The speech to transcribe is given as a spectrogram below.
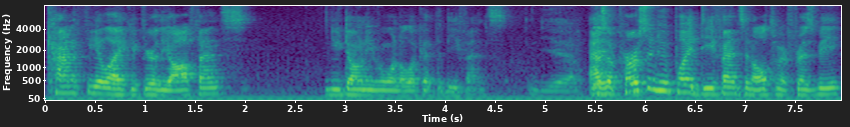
Kind of feel like if you're the offense, you don't even want to look at the defense. Yeah. As a person who played defense in Ultimate Frisbee,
